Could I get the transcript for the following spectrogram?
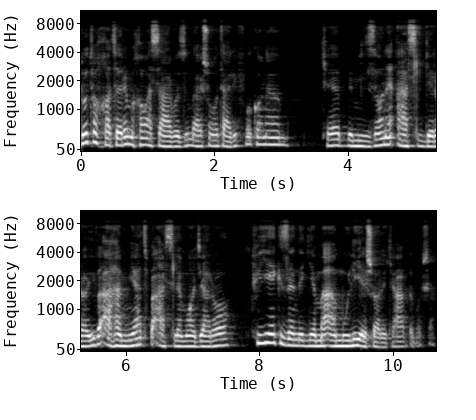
دو تا خاطره می‌خوام از سربازیم برای شما تعریف بکنم که به میزان اصل گرایی و اهمیت به اصل ماجرا توی یک زندگی معمولی اشاره کرده باشم.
